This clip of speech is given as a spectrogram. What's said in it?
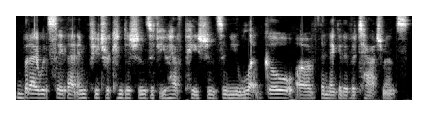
But I would say that in future conditions, if you have patience and you let go of the negative attachments,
